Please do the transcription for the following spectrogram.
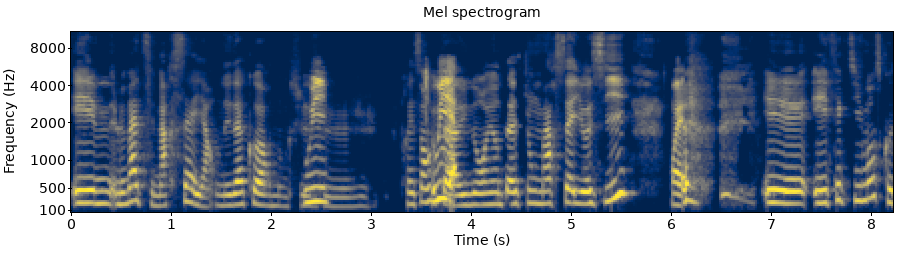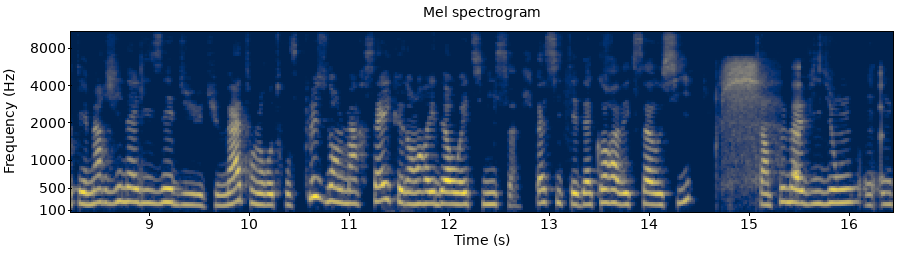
et mmh, le mat, c'est Marseille, hein, on est d'accord? Donc je Oui, je je pressens que tu oui, as une orientation Marseille aussi ouais. et et effectivement, ce côté marginalisé du du mat, on le retrouve plus dans le Marseille que dans le Rider-Waite-Smith. Je sais pas si tu es d'accord avec ça aussi? C'est un peu ma vision. On on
